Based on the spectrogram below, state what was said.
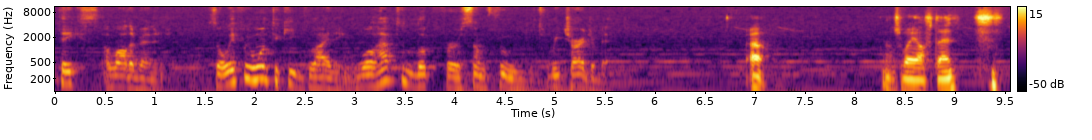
takes a lot of energy, so if we want to keep gliding, we'll have to look for some food to recharge a bit. Oh. I was way off then.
